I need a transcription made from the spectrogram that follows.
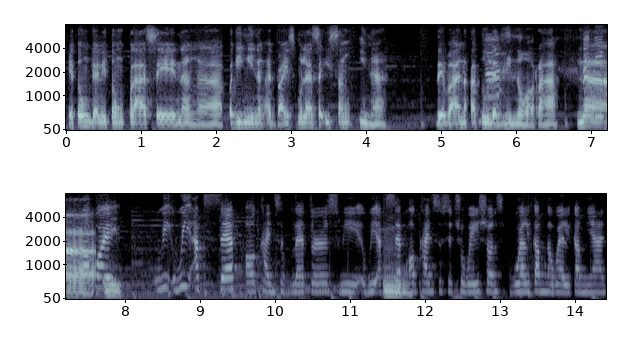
Itong ganitong klase ng ah, paghingi ng advice mula sa isang ina. 'Di ba? Nakatulad Na- ni Nora na I mean, we we accept all kinds of letters we we accept Mm. all kinds of situations welcome na welcome yan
